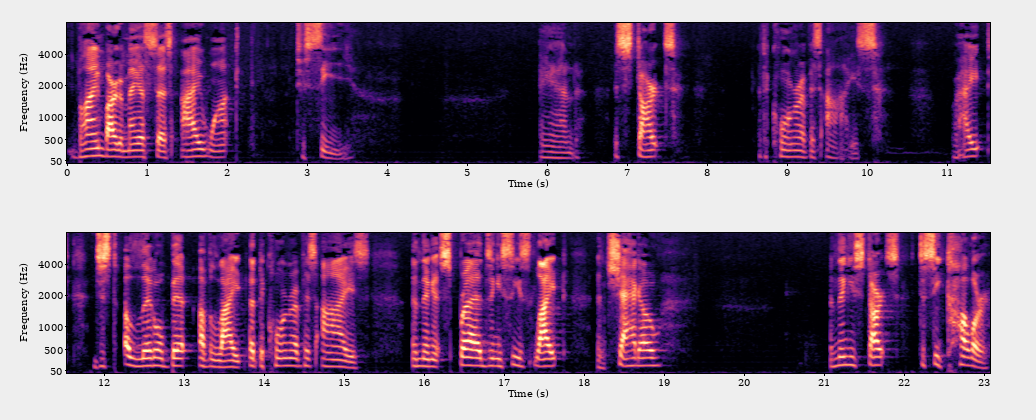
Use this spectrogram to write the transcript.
Blind Bartimaeus says, I want to see. And it starts at the corner of his eyes, right? Just a little bit of light at the corner of his eyes. And then it spreads and he sees light and shadow. And then he starts to see color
